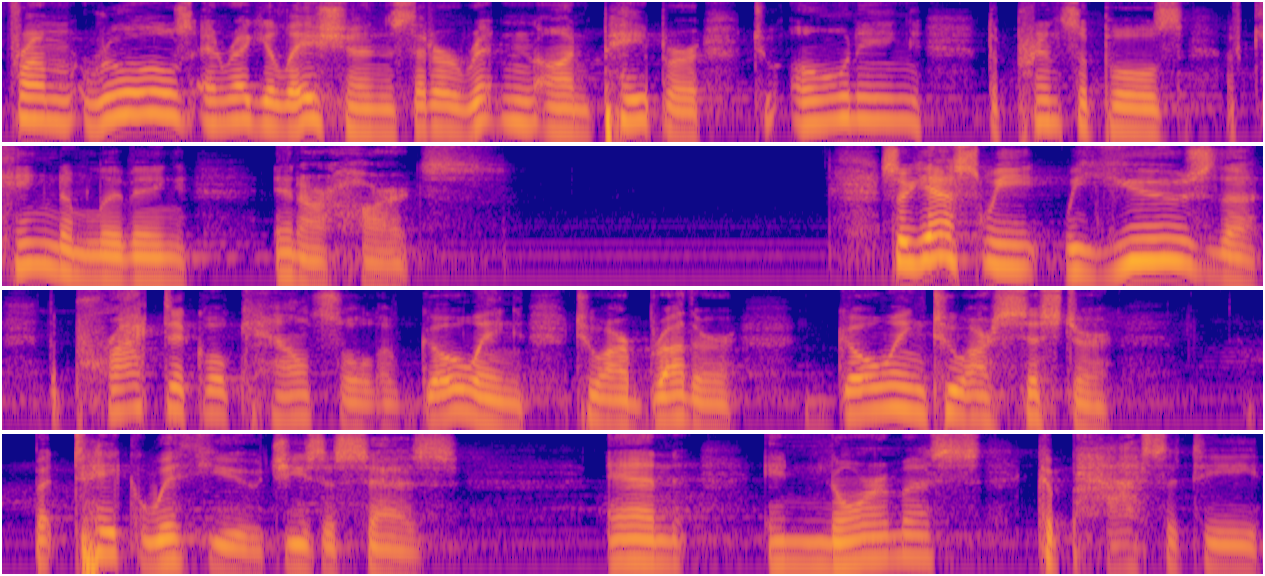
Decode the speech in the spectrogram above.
from rules and regulations that are written on paper to owning the principles of kingdom living in our hearts. So, yes, we, we use the, the practical counsel of going to our brother, going to our sister, but take with you, Jesus says, an enormous capacity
